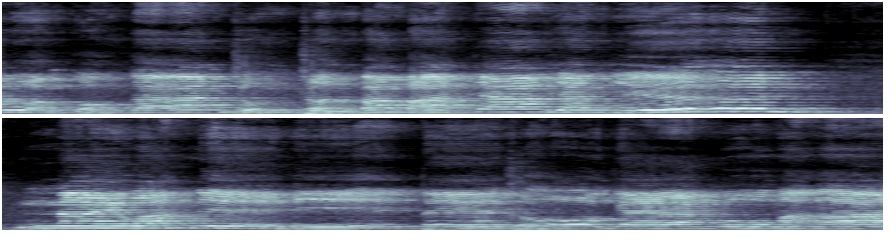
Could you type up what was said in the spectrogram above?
ร่วมโครงการชุมชนบำบัดยางยั่งยืน ในวันนี้มีเตโชแกงหมูมา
